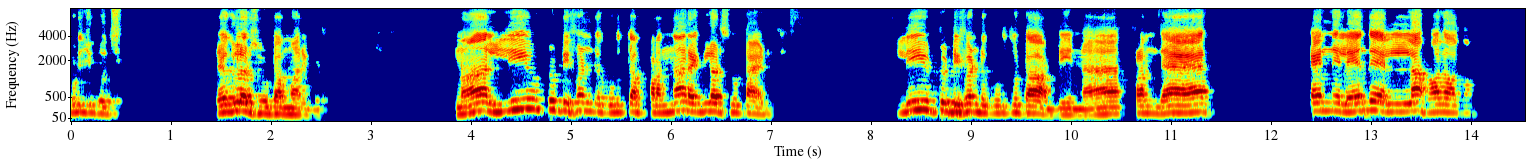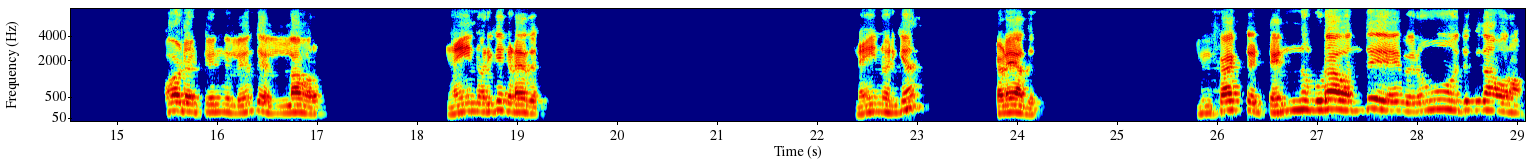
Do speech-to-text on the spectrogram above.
முடிஞ்சு போச்சு. ரெகுலர் சூட்டா மாறிவிடும் நான் லீவ் டு டிஃபெண்ட் கொடுத்த அப்புறம் தான் ரெகுலர் சூட் ஆயிடுச்சு. லீவ் டு டிஃபெண்ட் கொடுத்துட்டா அப்படின்னா ஃப்ரம் தேர் டென்னுல இருந்து எல்லாம் ஃபாலோ ஆகும். ஆர்டர் டென்னுல இருந்து எல்லாம் வரும். நைன் வரைக்கும் கிடையாது. நைன் வரைக்கும் கிடையாது. இன்ஃபேக்ட் டென்னு கூட வந்து வெறும் இதுக்கு தான் வரும்.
